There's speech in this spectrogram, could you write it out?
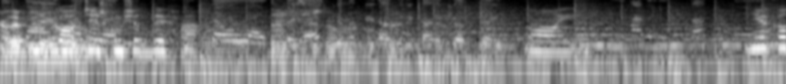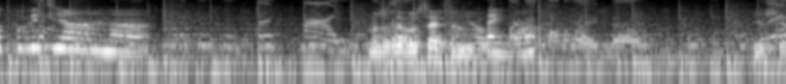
Ale może Tylko ciężko mu się oddycha. Pain. Oj, jaka odpowiedzialna. Może zawał serca miał. Ej no. Już się...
